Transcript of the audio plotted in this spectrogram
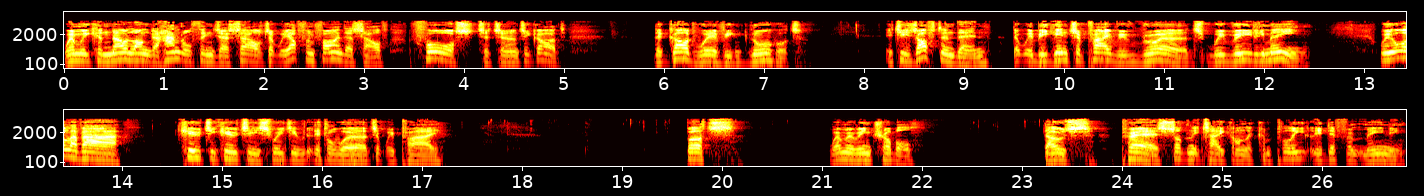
when we can no longer handle things ourselves, that we often find ourselves forced to turn to God. The God we've ignored. It is often then that we begin to pray with words we really mean. We all have our cutie cutie sweetie little words that we pray. But when we're in trouble, those prayers suddenly take on a completely different meaning.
